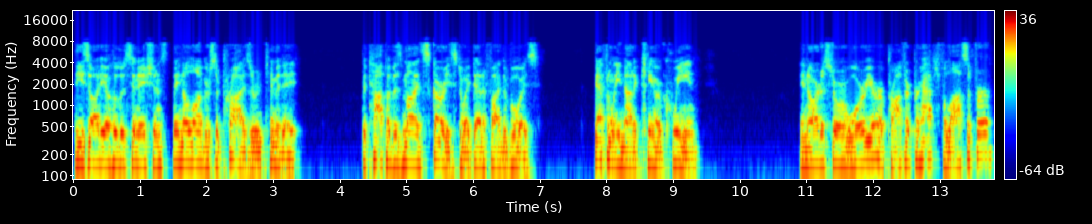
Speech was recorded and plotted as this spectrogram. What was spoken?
These audio hallucinations, they no longer surprise or intimidate. The top of his mind scurries to identify the voice. Definitely not a king or queen, an artist or a warrior, a prophet perhaps, philosopher?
